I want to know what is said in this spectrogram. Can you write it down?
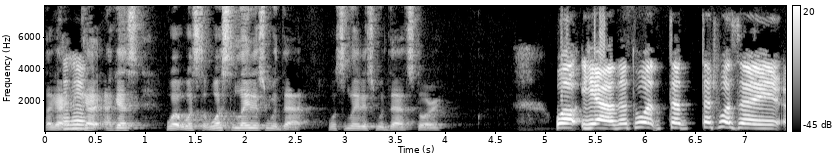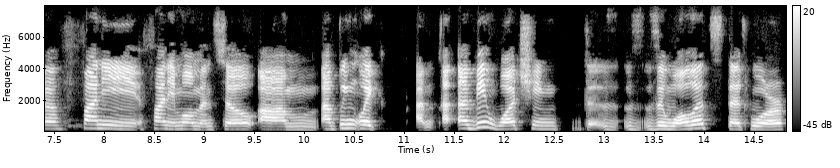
Like I, I guess what, what's the what's the latest with that? What's the latest with that story? Well, yeah, that was that that was a, a funny funny moment. So um, I've been like I- I've been watching the the wallets that were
